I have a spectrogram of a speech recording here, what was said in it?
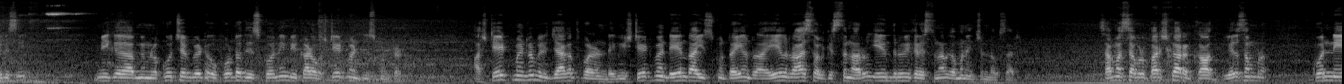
పిలిచి మీకు మిమ్మల్ని కూర్చోబెట్టి ఒక ఫోటో తీసుకొని మీ కాడ ఒక స్టేట్మెంట్ తీసుకుంటాడు. ఆ స్టేట్మెంట్లో మీరు జాగ్రత్త పడండి. మీ స్టేట్మెంట్ ఏం రాయించుకుంటారు ఏం రా ఏం రాసి వాళ్ళకి ఇస్తున్నారు ఏం ధృవీకరిస్తున్నారు గమనించండి ఒకసారి. సమస్య అప్పుడు పరిష్కారం కాదు. ఏదో సమ కొన్ని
